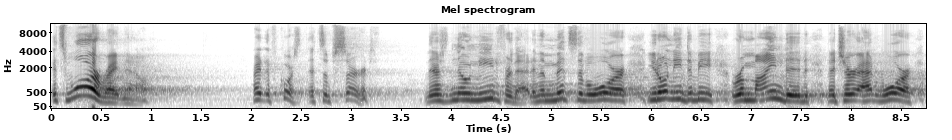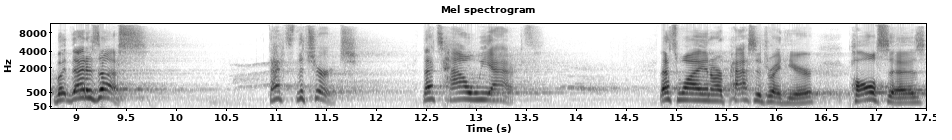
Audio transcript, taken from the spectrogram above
It's war right now. Right? Of course, it's absurd. There's no need for that. In the midst of a war, you don't need to be reminded that you're at war, but that is us. That's the church. That's how we act. That's why in our passage right here, Paul says,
